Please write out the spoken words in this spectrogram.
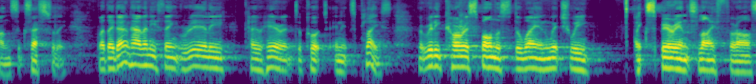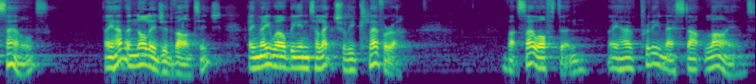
unsuccessfully. But they don't have anything really coherent to put in its place that really corresponds to the way in which we experience life for ourselves. They have a knowledge advantage. They may well be intellectually cleverer. But so often, they have pretty messed up lives.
